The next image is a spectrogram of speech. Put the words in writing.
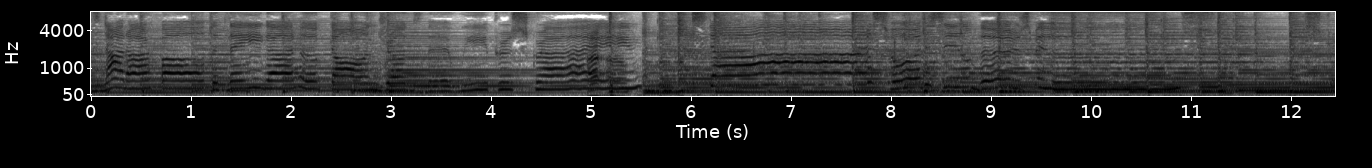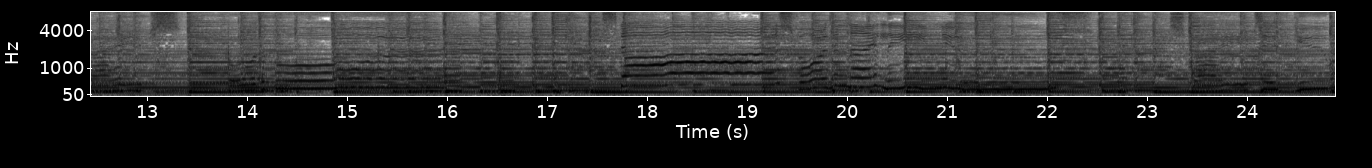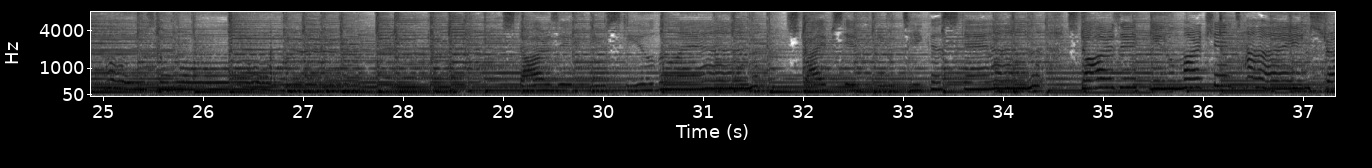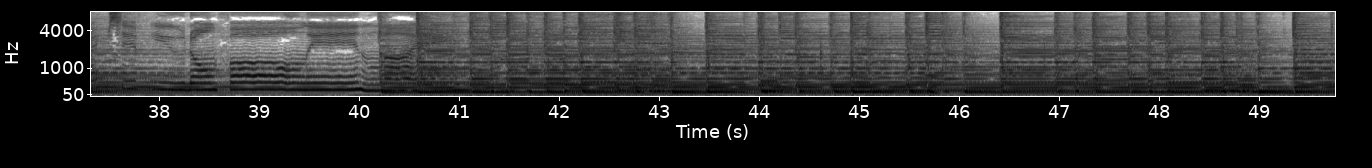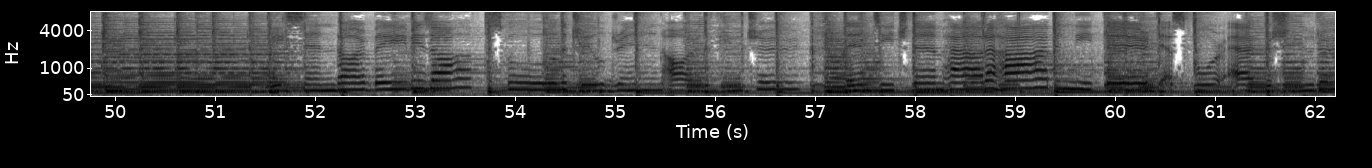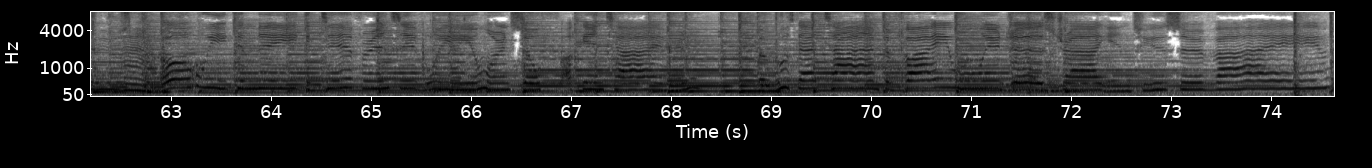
It's not our fault that they got hooked on drugs that we prescribed. Uh-oh stars for the silver teach them how to hide beneath their desks for active shooters. Oh, we could make a difference if we weren't so fucking tired. But who's got time to fight when we're just trying to survive?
